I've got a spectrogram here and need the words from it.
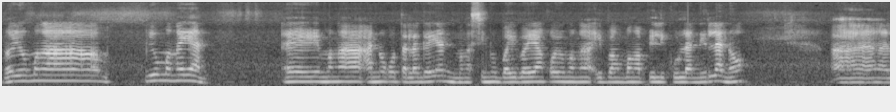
No yung mga yung mga yan eh mga ano ko talaga yan mga sinubaybayan ko yung mga ibang mga pelikula nila no? Ah,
